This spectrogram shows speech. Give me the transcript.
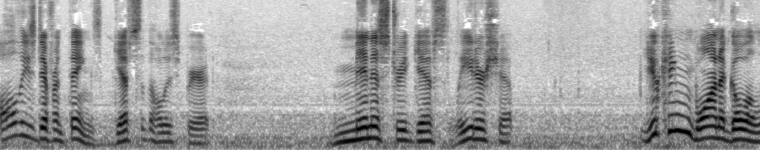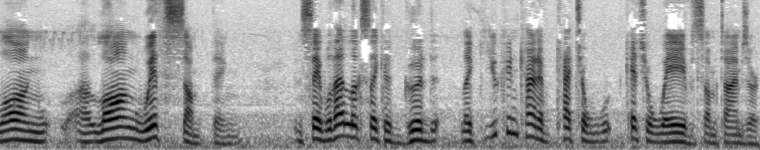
all these different things gifts of the Holy Spirit, ministry gifts, leadership. You can want to go along along with something and say, "Well, that looks like a good like you can kind of catch a catch a wave sometimes or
